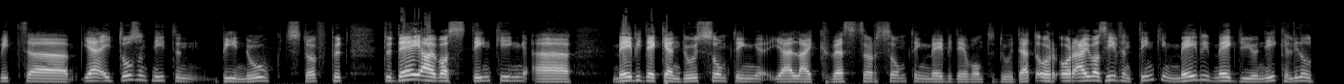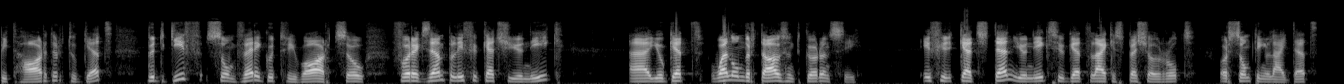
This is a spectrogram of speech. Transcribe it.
With uh, yeah, it doesn't need to be new stuff. But today I was thinking uh, maybe they can do something yeah like quests or something maybe they want to do that or or i was even thinking maybe make the unique a little bit harder to get but give some very good reward so for example if you catch a unique uh, you get 100000 currency if you catch 10 uniques you get like a special rod or something like that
